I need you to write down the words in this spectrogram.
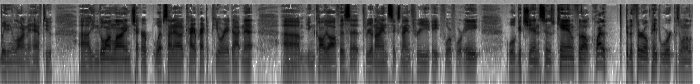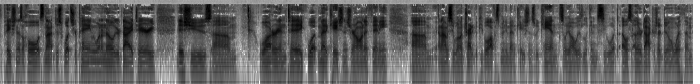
wait any longer than they have to. Uh, you can go online, check our website out, chiropracticpeoria.net. Um, you can call the office at 309-693-8448. We'll get you in as soon as we can. We fill out quite a bit of thorough paperwork because we want to look at the patient as a whole. It's not just what's your pain. We want to know your dietary issues, um, water intake, what medications you're on, if any. Um, and obviously, we want to try to get people off as many medications as we can. So we always looking to see what else other doctors are doing with them.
